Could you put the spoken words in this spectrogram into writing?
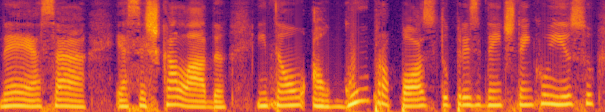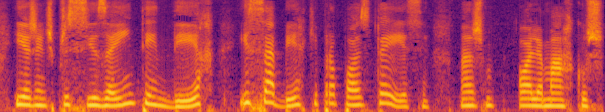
né, essa, essa escalada. Então, algum propósito o presidente tem com isso e a gente precisa entender e saber que propósito é esse. Mas, olha, Marcos,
